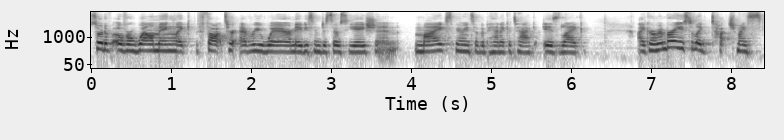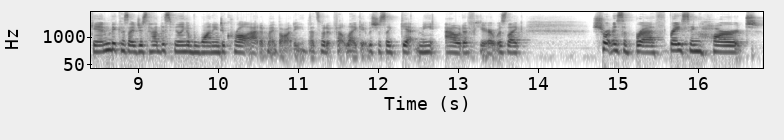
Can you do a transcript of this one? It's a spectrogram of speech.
sort of overwhelming, like thoughts are everywhere, maybe some dissociation. My experience of a panic attack is like. I can remember I used to like touch my skin because I just had this feeling of wanting to crawl out of my body. That's what it felt like. It was just like, get me out of here. It was like shortness of breath, racing heart,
